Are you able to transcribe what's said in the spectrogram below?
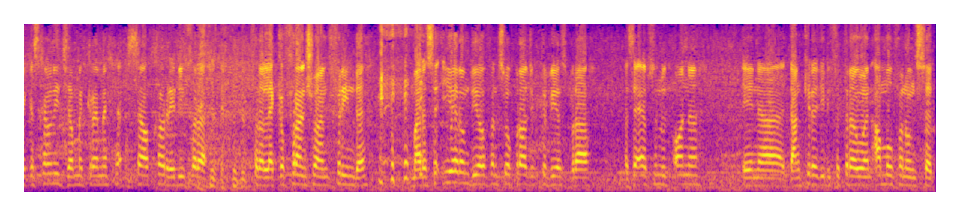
Ek is gou in die gym, ek kry myself gou ready vir 'n vir 'n lekker François en vriende. Maar dit is 'n eer om deel van so 'n projek te wees, bra. Dit is 'n absolute honor en uh dankie dat jy die vertroue in almal van ons sit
